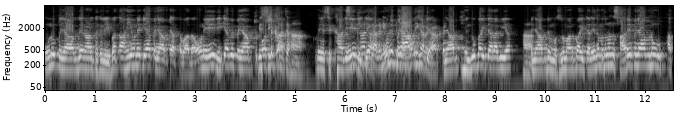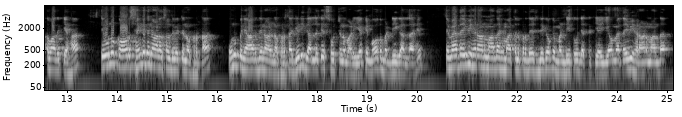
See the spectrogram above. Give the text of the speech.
ਉਹਨੂੰ ਪੰਜਾਬ ਦੇ ਨਾਲ ਤਕਲੀਫ ਆ ਤਾਂ ਹੀ ਉਹਨੇ ਕਿਹਾ ਪੰਜਾਬ ਚ ਅੱਤਵਾਦ ਆ। ਉਹਨੇ ਇਹ ਨਹੀਂ ਕਿਹਾ ਵੀ ਪੰਜਾਬ ਚ ਕੁਛ ਸਿੱਖਾਂ ਚ ਹਾਂ। ਇਹ ਸਿੱਖਾਂ 'ਚ ਇਹ ਨਹੀਂ ਕਿਹਾ। ਉਹਨੇ ਪੰਜਾਬ ਦੀ ਗੱਲ ਕਰ। ਪੰਜਾਬ 'ਚ ਹਿੰਦੂ ਭਾਈਚਾਰਾ ਵੀ ਆ ਪੰਜਾਬ 'ਚ ਮੁਸਲਮਾਨ ਭਾਈਚਾਰੇ ਇਹਦਾ ਮਤਲਬ ਉਹਨੇ ਸਾਰੇ ਪੰਜਾਬ ਨੂੰ ਅੱਤਵਾਦ ਕਿਹਾ ਤੇ ਉਹਨੂੰ ਕੌਰ ਸਿੰਘ ਦੇ ਨਾਲ ਅਸਲ ਦੇ ਵਿੱਚ ਨਫ਼ਰਤ ਆ ਉਹਨੂੰ ਪੰਜਾਬ ਦੇ ਨਾਲ ਨਫ਼ਰਤ ਆ ਜਿਹੜੀ ਗੱਲ ਕਿ ਸੋਚਣ ਵਾਲੀ ਆ ਕਿ ਬਹੁਤ ਵੱਡੀ ਗੱਲ ਆ ਇਹ। ਤੇ ਮੈਂ ਤਾਂ ਇਹ ਵੀ ਹੈਰਾਨ ਮੰਨਦਾ ਹਿਮਾਚਲ ਪ੍ਰਦੇਸ਼ ਦੇ ਕਿਉਂਕਿ ਮੰਡੀ ਤੋਂ ਜਿੱਤ ਕੇ ਆਈ ਆ। ਉਹ ਮੈਂ ਤਾਂ ਇਹ ਵੀ ਹੈਰਾਨ ਮੰਨਦਾ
